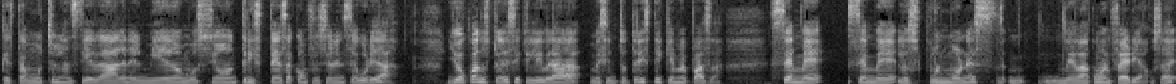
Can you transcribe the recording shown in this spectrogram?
que está mucho en la ansiedad, en el miedo, emoción, tristeza, confusión, inseguridad. Yo cuando estoy desequilibrada me siento triste y ¿qué me pasa? Se me se me, los pulmones me va como en feria. O sea,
